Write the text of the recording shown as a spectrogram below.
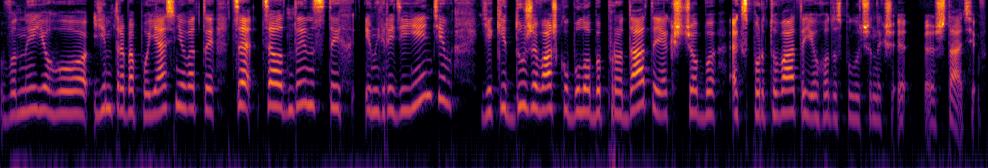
Вони його їм треба пояснювати. Це, це один з тих інгредієнтів, які дуже важко було би продати, якщо б експортувати його до Сполучених е, Штатів.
